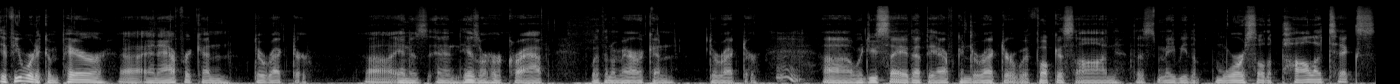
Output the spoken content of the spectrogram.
if you were to compare uh, an African director uh, in his in his or her craft with an American director, uh, would you say that the African director would focus on this maybe the more so the politics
